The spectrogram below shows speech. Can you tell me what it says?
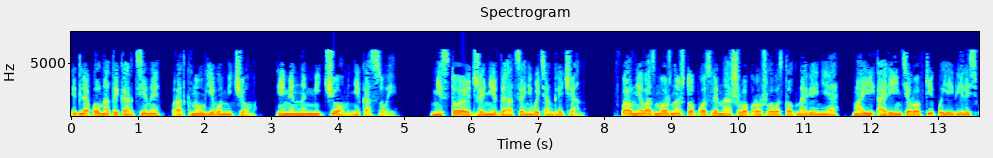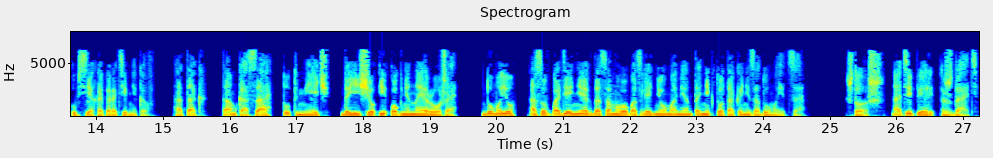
и для полноты картины проткнул его мечом. Именно мечом, не косой. Не стоит же недооценивать англичан. Вполне возможно, что после нашего прошлого столкновения мои ориентировки появились у всех оперативников. А так, там коса, тут меч, да еще и огненная рожа. Думаю, о совпадениях до самого последнего момента никто так и не задумается. Что ж, а теперь ждать.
